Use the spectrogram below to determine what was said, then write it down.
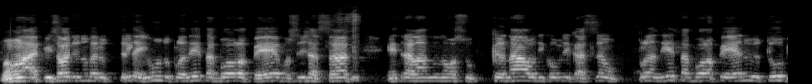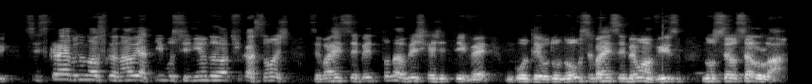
Vamos lá, episódio número 31 do Planeta Bola PE. Você já sabe, entra lá no nosso canal de comunicação Planeta Bola PE no YouTube. Se inscreve no nosso canal e ativa o sininho das notificações. Você vai receber, toda vez que a gente tiver um conteúdo novo, você vai receber um aviso no seu celular.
